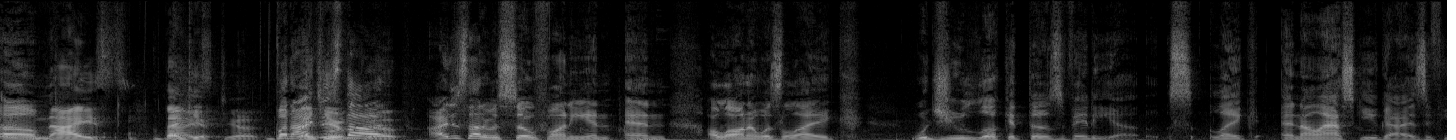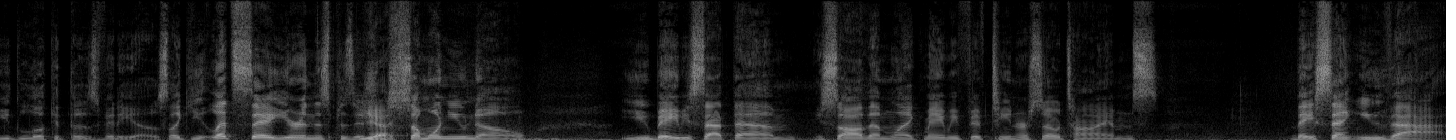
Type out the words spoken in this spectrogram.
Um, nice. Thank nice you. Joke. But I just you. thought Joke. I just thought it was so funny, and and Alana was like, "Would you look at those videos?" Like, and I'll ask you guys if you'd look at those videos. Like, you, let's say you're in this position, Yes. if someone you know, you babysat them, you saw them like maybe fifteen or so times, they sent you that.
